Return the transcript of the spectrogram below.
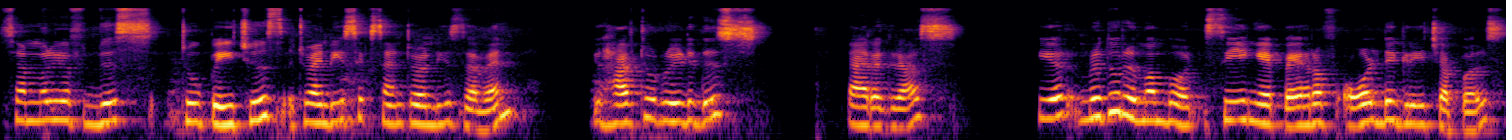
Summary of this two pages 26 and 27. You have to read this paragraphs. Here, Mridu remembered seeing a pair of old grey chappals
